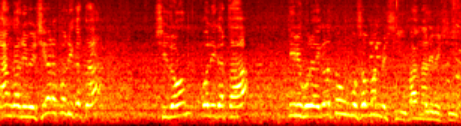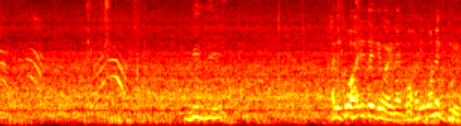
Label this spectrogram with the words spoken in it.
বাঙালি বেশি আর কলিকাতা শিলং কলিকাতা ত্রিপুরা এগুলো তো মুসলমান বেশি বাঙালি বেশি। দিল্লি খালি গুয়াহাটি যেতে পারি না গুয়াহাটি অনেক দূরে।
